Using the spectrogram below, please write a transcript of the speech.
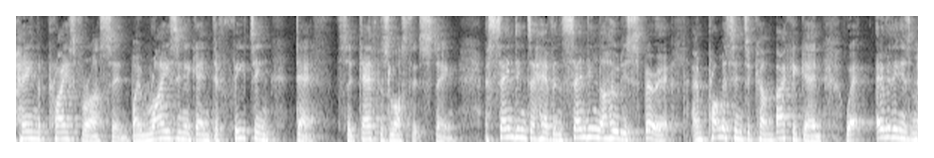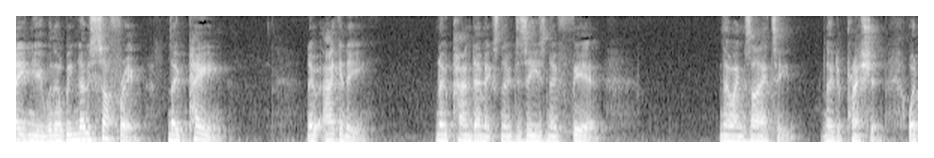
paying the price for our sin, by rising again, defeating death, so death has lost its sting, ascending to heaven, sending the Holy Spirit, and promising to come back again where everything is made new, where there'll be no suffering, no pain, no agony, no pandemics, no disease, no fear, no anxiety, no depression. When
